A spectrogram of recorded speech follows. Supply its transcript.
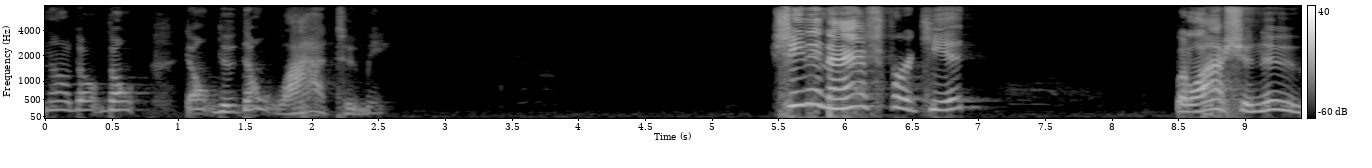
no, don't, don't, don't do, don't lie to me. She didn't ask for a kid, but Elisha knew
